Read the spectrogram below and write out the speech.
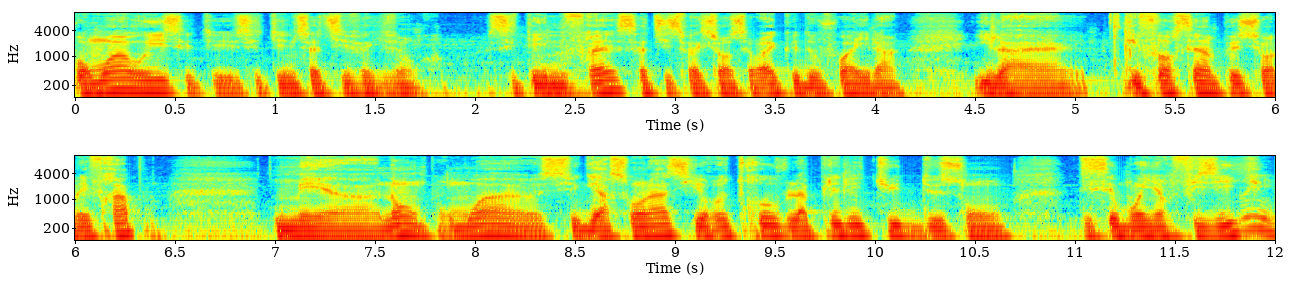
Pour moi, oui, c'était une satisfaction. C'était une vraie satisfaction. C'est vrai que deux fois, il a, il a, il forçait un peu sur les frappes. Mais euh, non, pour moi, euh, ce garçon-là, s'il retrouve la plénitude de son, de ses moyens physiques, Oui.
